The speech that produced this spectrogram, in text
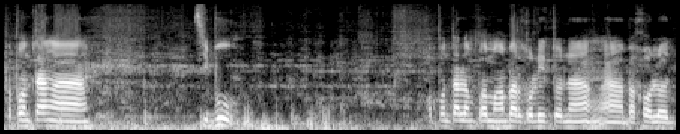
Papuntang ah, Cebu. Papunta lang po mga barko dito ng ah, Bacolod.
